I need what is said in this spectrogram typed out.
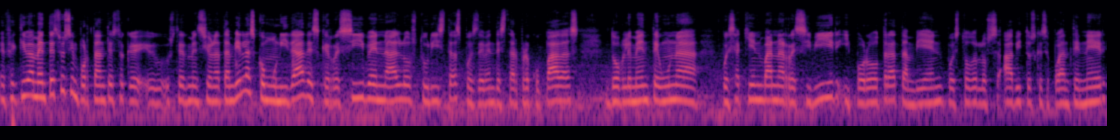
Efectivamente, eso es importante, esto que eh, usted menciona. También las comunidades que reciben a los turistas, pues deben de estar preocupadas doblemente. Una pues a quién van a recibir y por otra también pues todos los hábitos que se puedan tener.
